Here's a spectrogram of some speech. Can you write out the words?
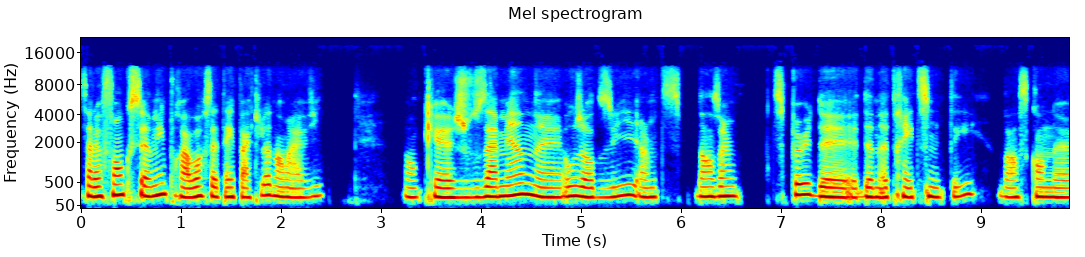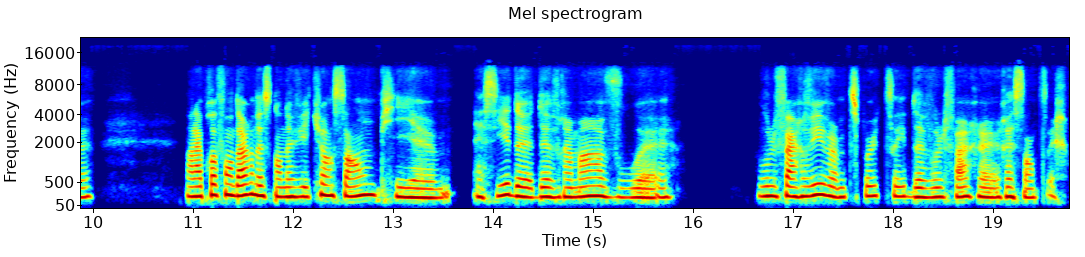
ça a fonctionné pour avoir cet impact-là dans ma vie. Donc, euh, je vous amène aujourd'hui dans un petit peu de, de notre intimité, dans ce qu'on a, dans la profondeur de ce qu'on a vécu ensemble, puis euh, essayer de, vraiment vous, euh, vous le faire vivre un petit peu, de vous le faire euh, ressentir.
